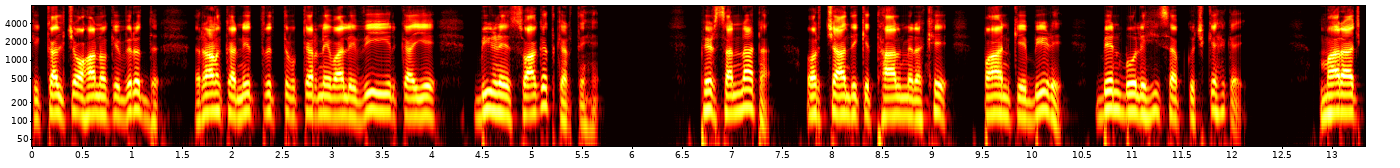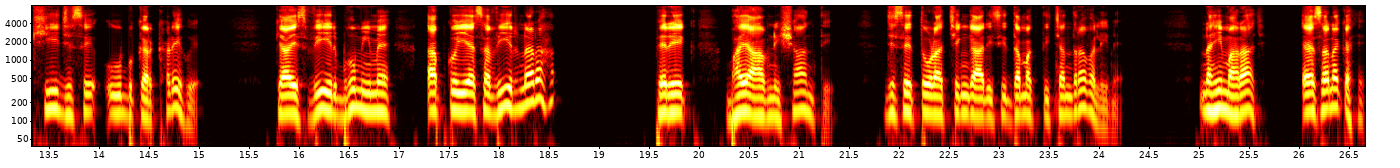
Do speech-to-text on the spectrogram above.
कि कल चौहानों के विरुद्ध रण का नेतृत्व करने वाले वीर का ये बीणे स्वागत करते हैं। फिर सन्नाटा और चांदी के थाल में रखे पान के बीड़े बिन बोले ही सब कुछ कह गए। महाराज खीज से ऊब कर खड़े हुए। क्या इस वीर भूमि में अब कोई ऐसा वीर न रहा? फिर एक भयावनी शांति, जिसे तोड़ा चिंगारी सी दमकती चंद्रावली ने। नहीं महाराज, ऐसा न कहे,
